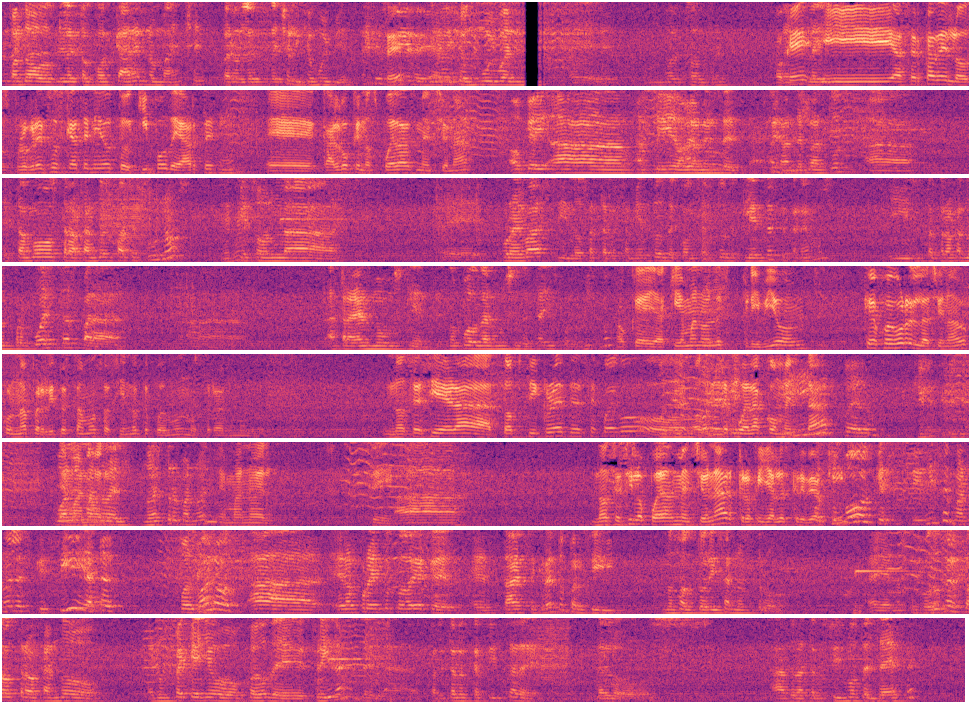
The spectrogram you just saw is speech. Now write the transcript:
Cuando le tocó a Karen, no manches. Pero le- de hecho eligió muy bien. ¿Sí? Eligió un muy buen, eh, un buen soundtrack. Ok, y acerca de los progresos que ha tenido tu equipo de arte, eh, algo que nos puedas mencionar. Ok, ah, así obviamente a grandes rasgos. ah, estamos trabajando en fases 1, Ujú. que son las eh, pruebas y los aterrizamientos de conceptos de clientes que tenemos. Y se está trabajando en propuestas para ah, atraer nuevos clientes. No puedo dar muchos detalles por lo mismo. Ok, aquí Emanuel escribió, ¿qué juego relacionado con una perrita estamos haciendo que podemos mostrar al mundo? No sé si era top secret de ese juego o, Pues se o supone si se pueda sí, comentar. pero ¿Quién escribió? ¿Cuál Emanuel. Emanuel? ¿Nuestro Emanuel? Emanuel, sí. Ah, No sé si lo puedan mencionar, creo que ya lo escribió Pues aquí. supongo que si dice Manuel es que sí. Pues bueno, ah, era un proyecto todavía que está en secreto, pero si nos autoriza nuestro eh, nuestro producer, estamos trabajando en un pequeño juego de Frida, de la perrita rescatista de, de los ah, durante los sismos del DF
